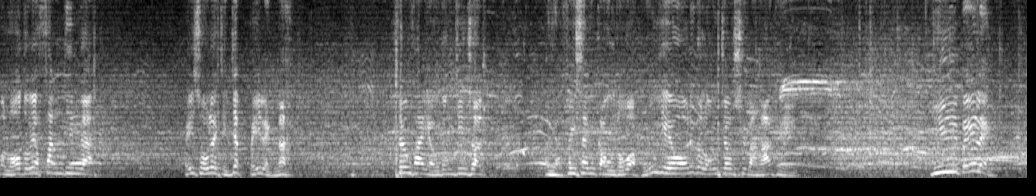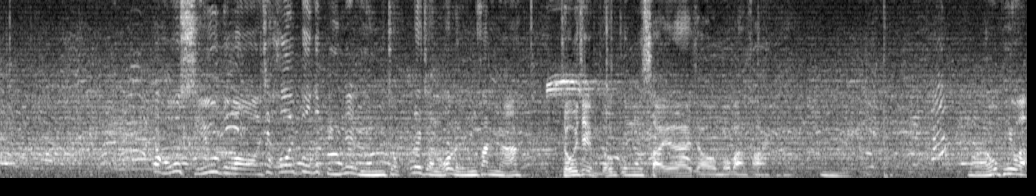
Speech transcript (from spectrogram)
咁啊攞到一分添㗎，比數咧就一比零啊。雙快遊動戰術，哎呀飛身救到啊，好嘢喎！呢個老將舒曼雅琪，二比零，都好少嘅喎，即係開波嗰邊咧連續咧就攞兩分啊，組織唔到攻勢咧，就冇辦法。哇好飄啊！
